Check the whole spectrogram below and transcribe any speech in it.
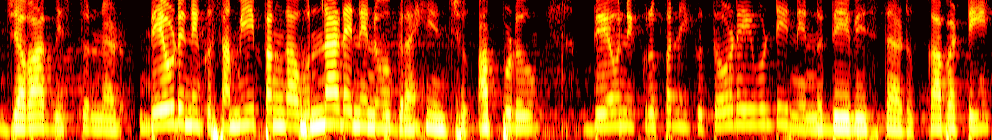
జవాబిస్తున్నాడు. దేవుడు నీకు సమీపంగా ఉన్నాడని నువ్వు గ్రహించు. అప్పుడు దేవుని కృప నీకు తోడై ఉండి నిన్ను దీవిస్తాడు. కాబట్టి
